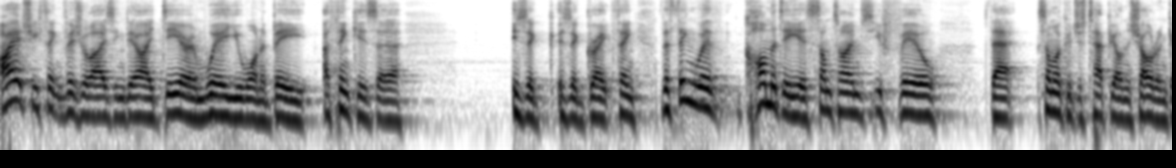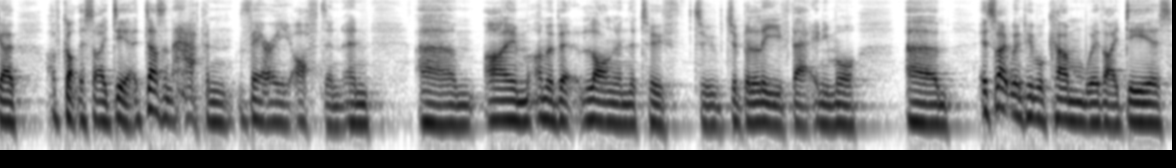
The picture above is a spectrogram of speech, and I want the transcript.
I actually think visualizing the idea and where you want to be, I think is a is a is a great thing. The thing with comedy is sometimes you feel that someone could just tap you on the shoulder and go, "I've got this idea." It doesn't happen very often, and um, I'm I'm a bit long in the tooth to to believe that anymore. Um, it's like when people come with ideas.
